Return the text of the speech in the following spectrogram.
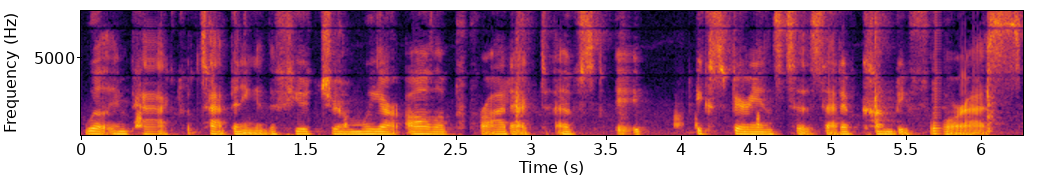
will impact what's happening in the future. And we are all a product of experiences that have come before us.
